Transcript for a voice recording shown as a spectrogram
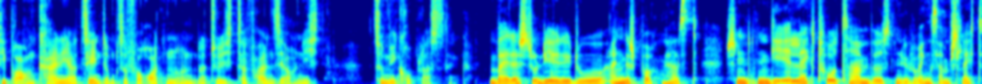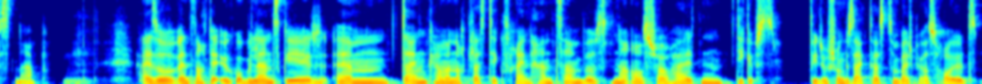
Die brauchen keine Jahrzehnte, um zu verrotten und natürlich zerfallen sie auch nicht zu Mikroplastik. Bei der Studie, die du angesprochen hast, schnitten die Elektrozahnbürsten übrigens am schlechtesten ab. Also wenn es nach der Ökobilanz geht, ähm, dann kann man nach plastikfreien Handzahnbürsten eine Ausschau halten. Die gibt's, wie du schon gesagt hast, zum Beispiel aus Holz.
